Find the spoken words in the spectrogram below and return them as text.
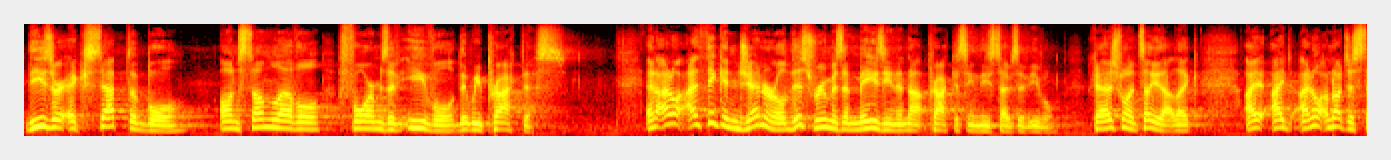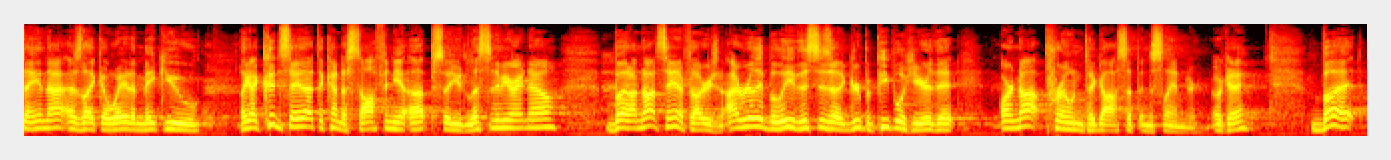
these are acceptable on some level forms of evil that we practice. And I don't I think in general this room is amazing at not practicing these types of evil. Okay, I just want to tell you that. Like I I, I don't I'm not just saying that as like a way to make you like I could say that to kind of soften you up so you'd listen to me right now. But I'm not saying it for that reason. I really believe this is a group of people here that are not prone to gossip and slander, okay? But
